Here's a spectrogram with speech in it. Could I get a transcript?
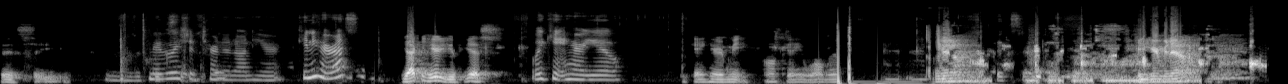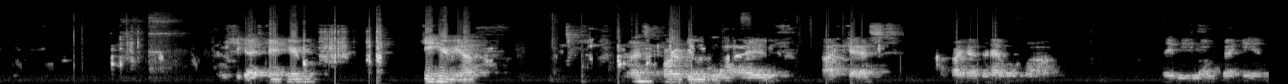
Let's see. Maybe we should turn it on here. Can you hear us? Yeah, I can hear you. Yes. We can't hear you. You can't hear me. Okay, well then. I don't. Now? Can you hear me now? You guys can't hear me? Can't hear me, huh? That's part of doing a live podcast. I probably have to have them uh, maybe log back in.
